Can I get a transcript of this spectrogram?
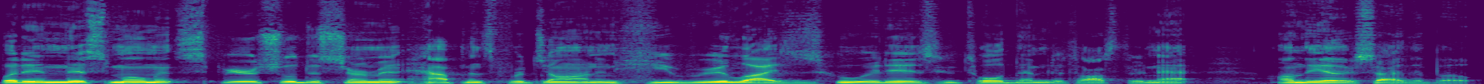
But in this moment, spiritual discernment happens for John, and he realizes who it is who told them to toss their net on the other side of the boat.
